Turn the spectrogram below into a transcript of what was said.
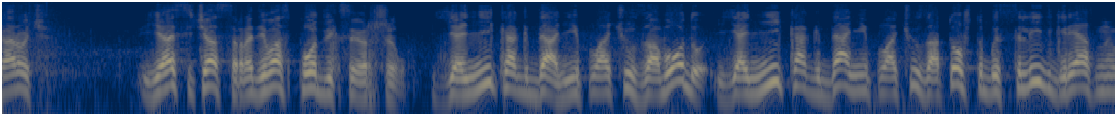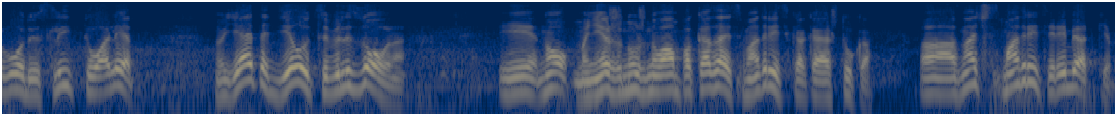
Короче, я сейчас ради вас подвиг совершил. Я никогда не плачу за воду, я никогда не плачу за то, чтобы слить грязную воду и слить туалет. Но я это делаю цивилизованно. И, ну, мне же нужно вам показать. Смотрите, какая штука. А, значит, смотрите, ребятки.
